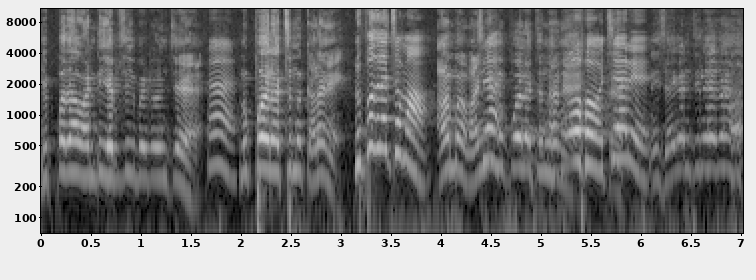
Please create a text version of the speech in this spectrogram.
இப்பதான் வண்டி எப்சிக்கு போயிட்டு வந்துச்சு. முப்பது லட்சம் கடன். முப்பது லட்சமா? ஆமா வண்டி. முப்பது லட்சம் தானே? சரி. நீ செகண்ட்ஸ்லயே தான்.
